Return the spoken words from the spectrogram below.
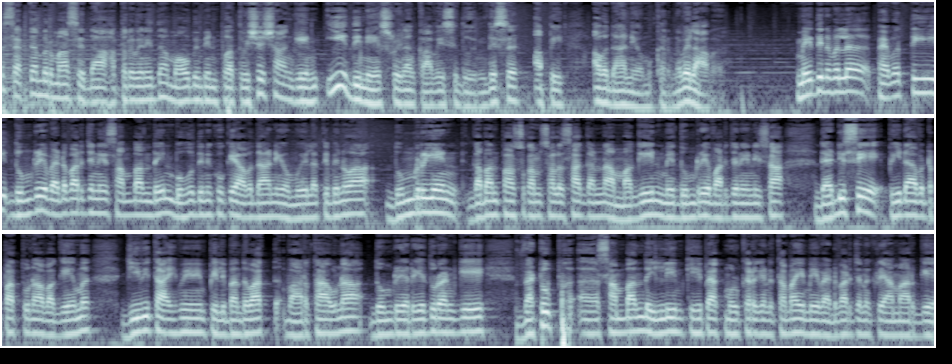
සැප්තැම්බර් මාසේ දා හතරවෙනිදා මෞබිමින් පත් විශේෂාන්ගේෙන් ඊ දිනේ ශ්‍රී ලංකාවේ සිදුවම් දෙස අපි අවධානයොමු කරන වෙලාව. මේ දිනවල පැවති දුම්රිය වැඩවර්ජනය සම්බන්ධයෙන් බොහෝ දිනකුගේ අවධානය යොමු වෙලා තිබෙනවා. දුම්රියෙන් ගමන් පහසුකම් සලසා ගන්නා මගින් මේ දුම්රිය වර්ජනය නිසා දැඩිසේ පීඩාවට පත් වුණා වගේම ජීවිත අහිමිවීම පිළිබඳවත් වාර්තා වුණා. දුම්රිය රියදුරන්ගේ වැටුප් සම්බන්ධ ඉල්ලීම් කිහිපයක් මුල් කරගෙන තමයි මේ වැඩවර්ජන ක්‍රියාමාර්ගය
